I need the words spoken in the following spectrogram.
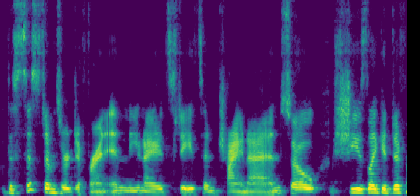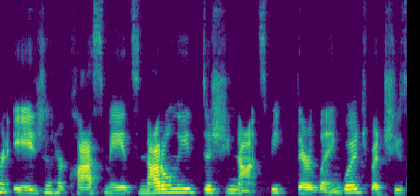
the systems are different in the United States and China. And so she's like a different age than her classmates. Not only does she not speak their language, but she's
